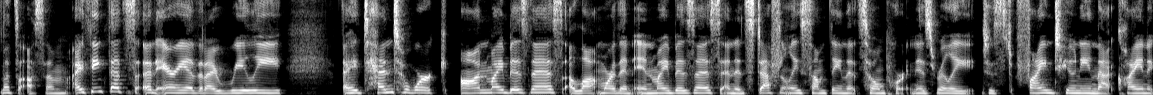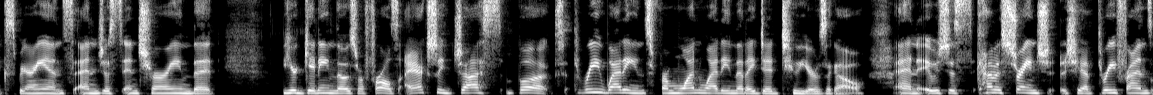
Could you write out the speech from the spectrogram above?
That's awesome. I think that's an area that I really I tend to work on my business a lot more than in my business. And it's definitely something that's so important is really just fine tuning that client experience and just ensuring that you're getting those referrals. I actually just booked three weddings from one wedding that I did two years ago. And it was just kind of strange. She had three friends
